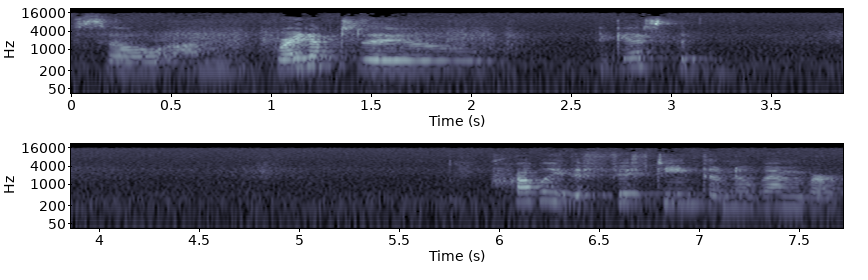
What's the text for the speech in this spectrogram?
So um, right up to, I guess the probably the 15th of November,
